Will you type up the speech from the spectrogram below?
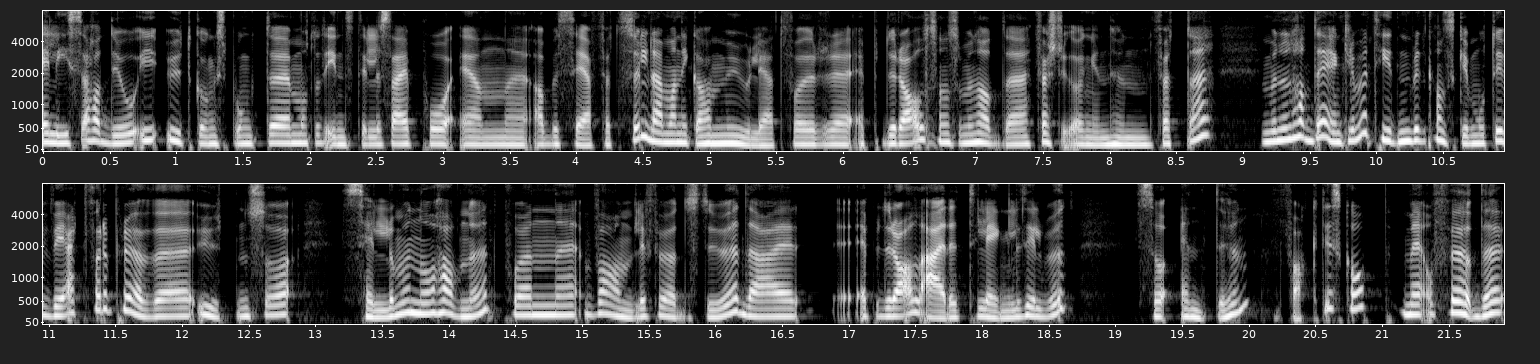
Elise hadde jo i utgangspunktet måttet innstille seg på en ABC-fødsel, der man ikke har mulighet for epidural, sånn som hun hadde første gangen hun fødte. Men hun hadde egentlig med tiden blitt ganske motivert for å prøve uten, så selv om hun nå havnet på en eh, vanlig fødestue der epidural er et tilgjengelig tilbud, så endte hun faktisk opp med å føde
